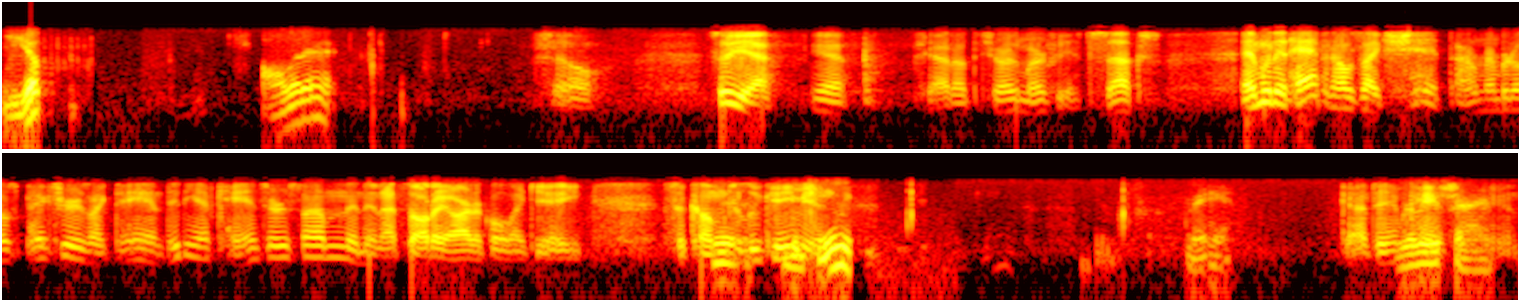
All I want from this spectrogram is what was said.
Yep. All of that. So, so yeah, yeah. Shout out to Charlie Murphy. It sucks. And when it happened, I was like, shit. I remember those pictures. Like, damn, didn't he have cancer or something? And then I saw the article, like, yeah, he succumbed to leukemia. leukemia. Man, Goddamn Really a shame. man.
